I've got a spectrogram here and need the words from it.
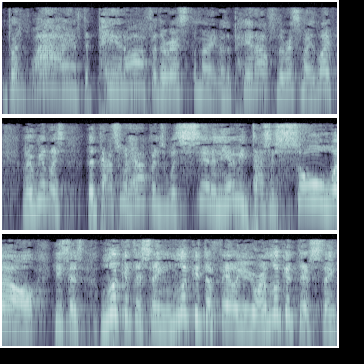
but wow, I have to pay it off off for the rest of my, or to pay it out for the rest of my life. And I realize that that's what happens with sin. And the enemy does it so well. He says, look at this thing. Look at the failure you are. Look at this thing.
